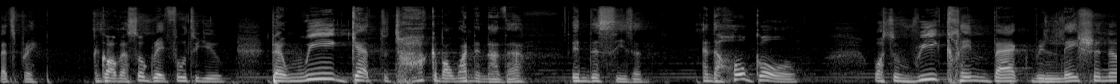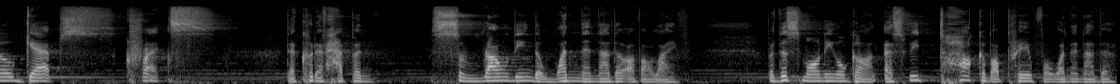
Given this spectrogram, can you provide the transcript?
Let's pray. God, we're so grateful to you that we get to talk about one another in this season. And the whole goal was to reclaim back relational gaps, cracks that could have happened surrounding the one another of our life. But this morning, oh God, as we talk about prayer for one another,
